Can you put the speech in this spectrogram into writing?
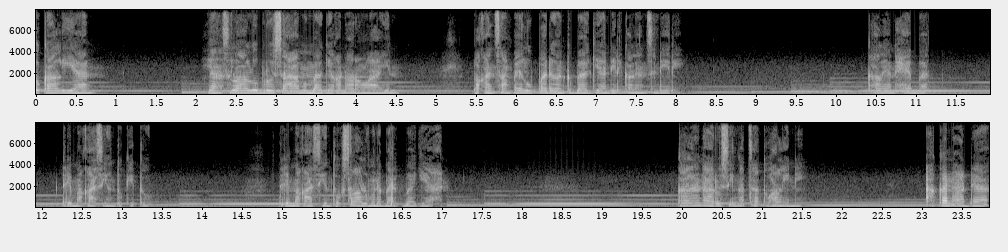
Untuk kalian yang selalu berusaha membahagiakan orang lain, bahkan sampai lupa dengan kebahagiaan diri kalian sendiri. Kalian hebat. Terima kasih untuk itu. Terima kasih untuk selalu menebar kebahagiaan. Kalian harus ingat satu hal ini. Akan ada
